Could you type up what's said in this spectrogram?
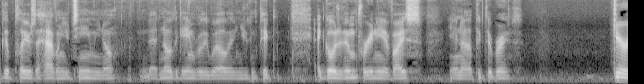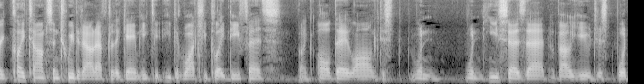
good players to have on your team, you know, that know the game really well, and you can pick and go to them for any advice and uh, pick their brains. Gary Klay Thompson tweeted out after the game he could he could watch you play defense like all day long. Just when when he says that about you, just what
